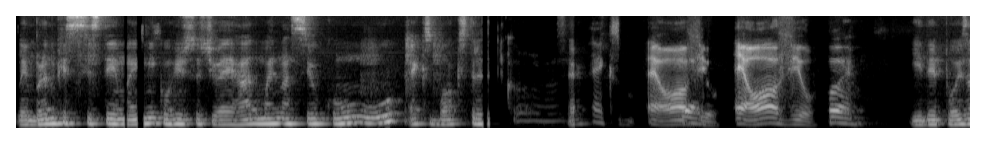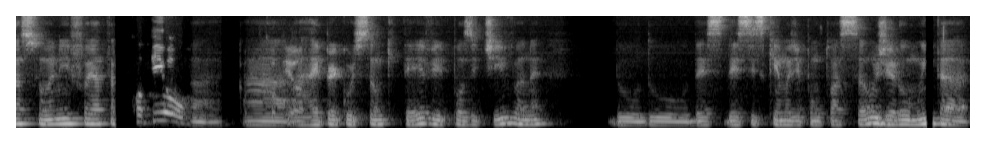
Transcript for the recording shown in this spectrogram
Lembrando que esse sistema aí, me corrija se eu estiver errado, mas nasceu com o Xbox 360, certo? É óbvio, é, é óbvio. Foi. E depois a Sony foi atrás. Copiou. A, a, Copiou. a repercussão que teve positiva, né? Do, do, desse, desse esquema de pontuação gerou muita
